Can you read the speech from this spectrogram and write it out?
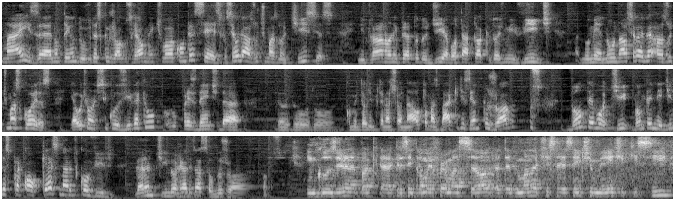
mas é, não tenho dúvidas que os jogos realmente vão acontecer. Se você olhar as últimas notícias, entrar lá na Olimpíada todo dia, botar Tóquio 2020 no menu, não, você vai ver as últimas coisas. E a última notícia, inclusive, é que o, o presidente da, do, do, do Comitê Olímpico Internacional, Thomas Bach, dizendo que os jogos vão ter, motiv vão ter medidas para qualquer cenário de Covid, garantindo a realização dos jogos. Inclusive, né, para acrescentar uma informação, eu teve uma notícia recentemente que se,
